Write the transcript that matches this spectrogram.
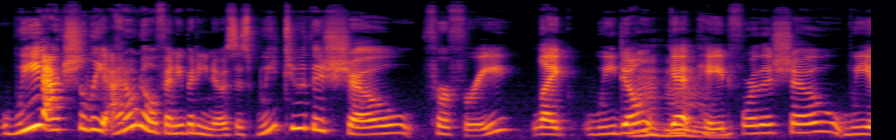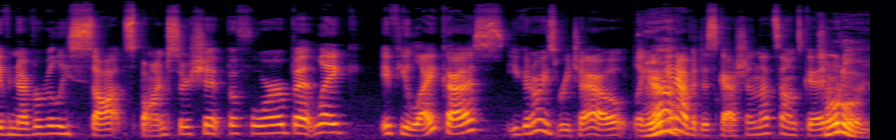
we actually, I don't know if anybody knows this. We do this show for free. Like, we don't get Mhm. paid for this show. We have never really sought sponsorship before. But like, if you like us, you can always reach out. Like, Yeah. we can have a discussion. That sounds good. Totally.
